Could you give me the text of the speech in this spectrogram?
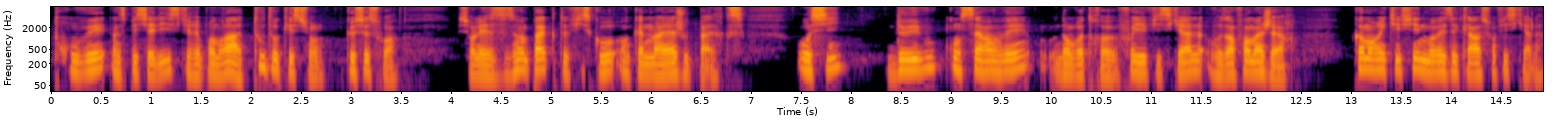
trouver un spécialiste qui répondra à toutes vos questions, que ce soit sur les impacts fiscaux en cas de mariage ou de Pax. Aussi, devez-vous conserver dans votre foyer fiscal vos enfants majeurs Comment rectifier une mauvaise déclaration fiscale?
